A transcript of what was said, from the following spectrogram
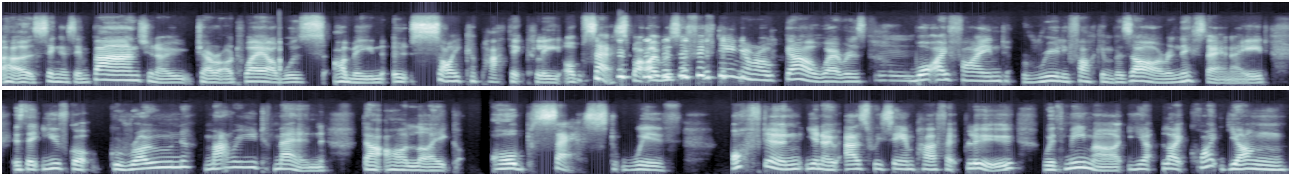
uh, singers in bands, you know, Gerard Way. I was, I mean, uh, psychopathically obsessed, but I was a 15 year old girl. Whereas mm. what I find really fucking bizarre in this day and age is that you've got grown married men that are like obsessed with often, you know, as we see in Perfect Blue with Mima, yeah, like quite young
